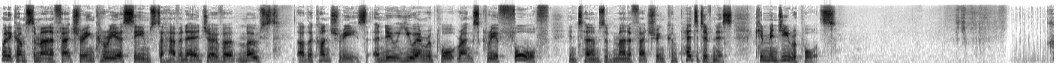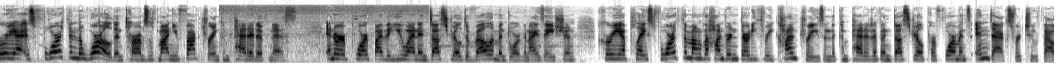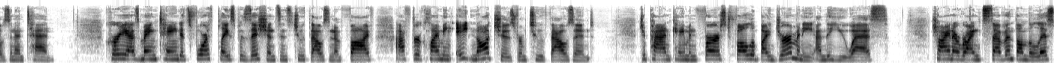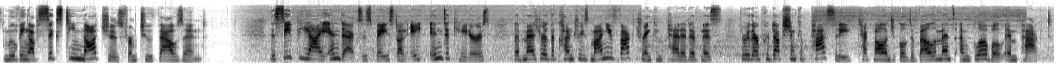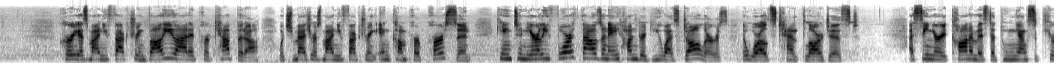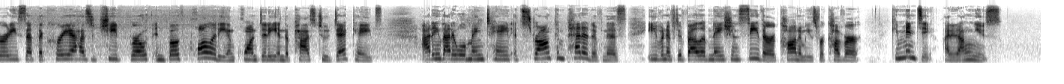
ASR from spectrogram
When it comes to manufacturing, Korea seems to have an edge over most other countries. A new UN report ranks Korea fourth in terms of manufacturing competitiveness. Kim Min-ji reports. Korea is fourth in the world in terms of manufacturing competitiveness. In a report by the UN Industrial Development Organization, Korea placed fourth among the 133 countries in the Competitive Industrial Performance Index for 2010. Korea has maintained its fourth place position since 2005 after climbing eight notches from 2000. Japan came in first, followed by Germany and the US. China ranked seventh on the list, moving up 16 notches from 2000. The CPI index is based on eight indicators that measure the country's manufacturing competitiveness through their production capacity, technological development, and global impact. Korea's manufacturing value added per capita, which measures manufacturing income per person, came to nearly 4,800 US dollars, the world's 10th largest. A senior economist at Dongyang Security said that Korea has achieved growth in both quality and quantity in the past two decades, adding that it will maintain its strong competitiveness even if developed nations see their economies recover. Kim Min-ji, Arirang News.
